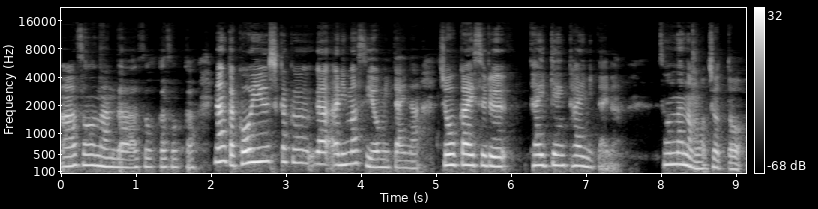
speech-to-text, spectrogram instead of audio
ああ、そうなんだ。そっかそっか。なんかこういう資格がありますよ、みたいな、紹介する体験会みたいな。そんなのもちょっと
